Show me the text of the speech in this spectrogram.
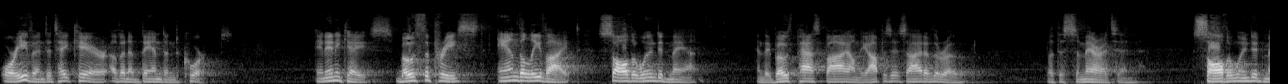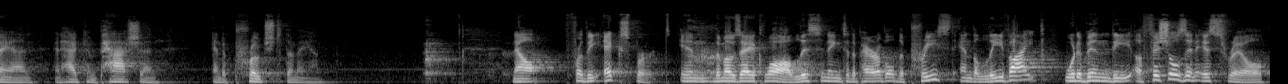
or even to take care of an abandoned corpse. In any case, both the priest and the Levite saw the wounded man, and they both passed by on the opposite side of the road. But the Samaritan saw the wounded man and had compassion and approached the man. Now, for the expert in the Mosaic law listening to the parable, the priest and the Levite would have been the officials in Israel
